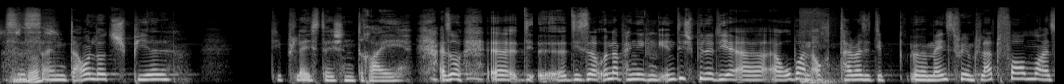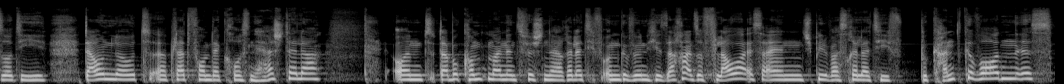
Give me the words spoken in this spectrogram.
Das ist, das? ein Download-Spiel die PlayStation 3. Also äh, die, äh, diese unabhängigen Indie-Spiele, die äh, erobern auch teilweise die äh, Mainstream-Plattformen, also die Download-Plattform der großen Hersteller. Und da bekommt man inzwischen eine relativ ungewöhnliche Sache. Also Flower ist ein Spiel, was relativ bekannt geworden ist.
